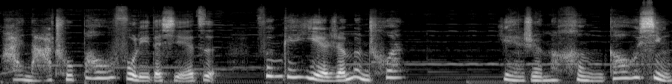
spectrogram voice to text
还拿出包袱里的鞋子，分给野人们穿。野人们很高兴，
